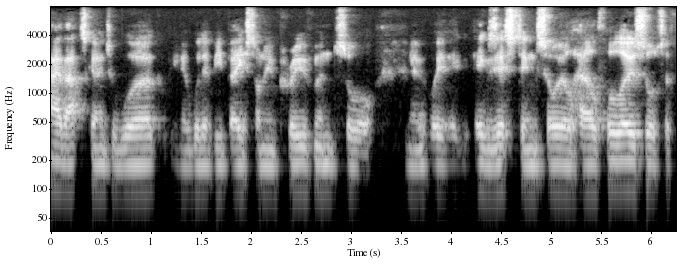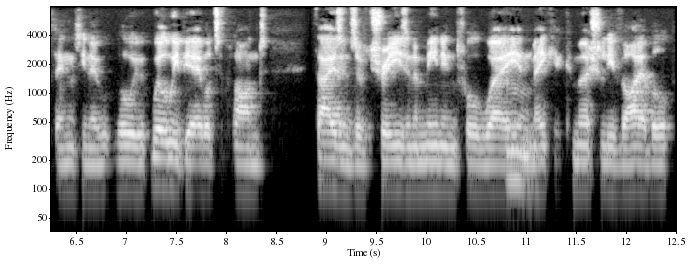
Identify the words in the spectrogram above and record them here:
How that's going to work? You know, will it be based on improvements or you know, existing soil health, all those sorts of things. You know, will we, will we be able to plant thousands of trees in a meaningful way mm. and make it commercially viable?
